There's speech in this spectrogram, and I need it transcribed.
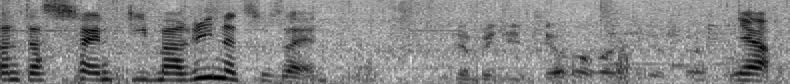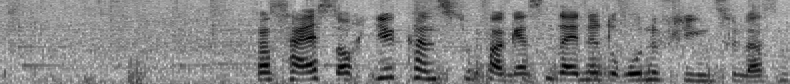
Und das scheint die Marine zu sein. Der Militärbereich hier scheint. Ja. Das heißt, auch hier kannst du vergessen, deine Drohne fliegen zu lassen.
